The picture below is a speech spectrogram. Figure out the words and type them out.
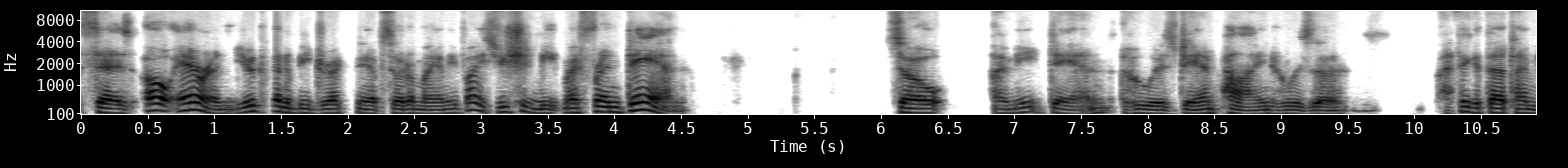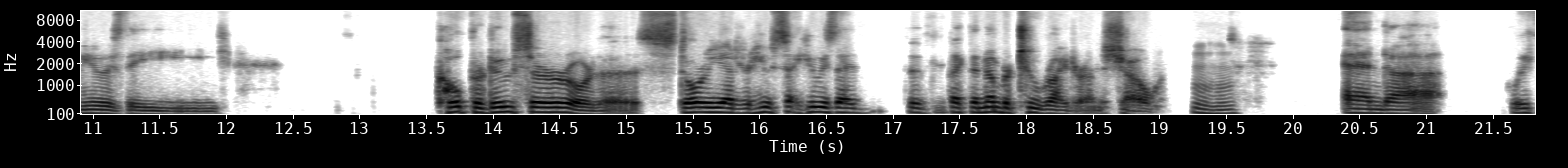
says, "Oh, Aaron, you're going to be directing the episode of Miami Vice. You should meet my friend Dan." So I meet Dan, who is Dan Pyne, who is a, I think at that time he was the co-producer or the story editor. He was he was that the, like the number two writer on the show, mm-hmm. and uh, we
